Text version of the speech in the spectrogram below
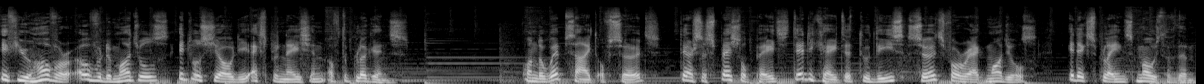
If you hover over the modules it will show the explanation of the plugins. On the website of Surge, there's a special page dedicated to these Surge for Rack modules. It explains most of them.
